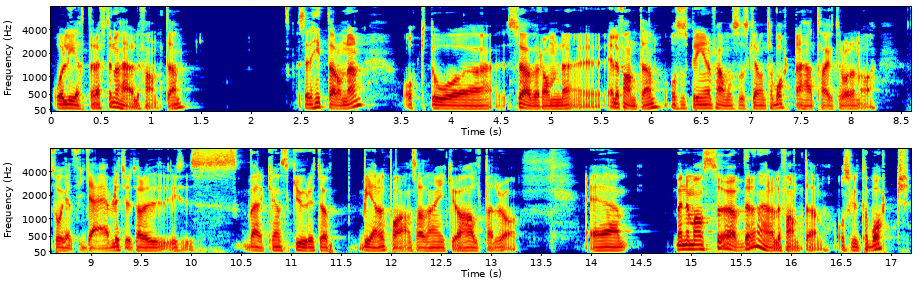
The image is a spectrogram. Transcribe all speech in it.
och letade efter den här elefanten. Sen hittar de den och då söver de eh, elefanten och så springer de fram och så ska de ta bort den här taggtråden. Då. Såg helt jävligt ut, hade s- verkligen skurit upp benet på honom så att han gick och haltade då. Eh, men när man sövde den här elefanten och skulle ta bort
